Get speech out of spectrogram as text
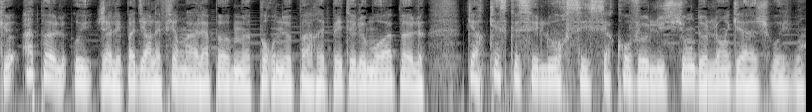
que Apple, oui, j'allais pas dire la firme à la pomme pour ne pas répéter le mot Apple, car qu'est-ce que c'est lourd ces circonvolutions de langage, oui bon.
